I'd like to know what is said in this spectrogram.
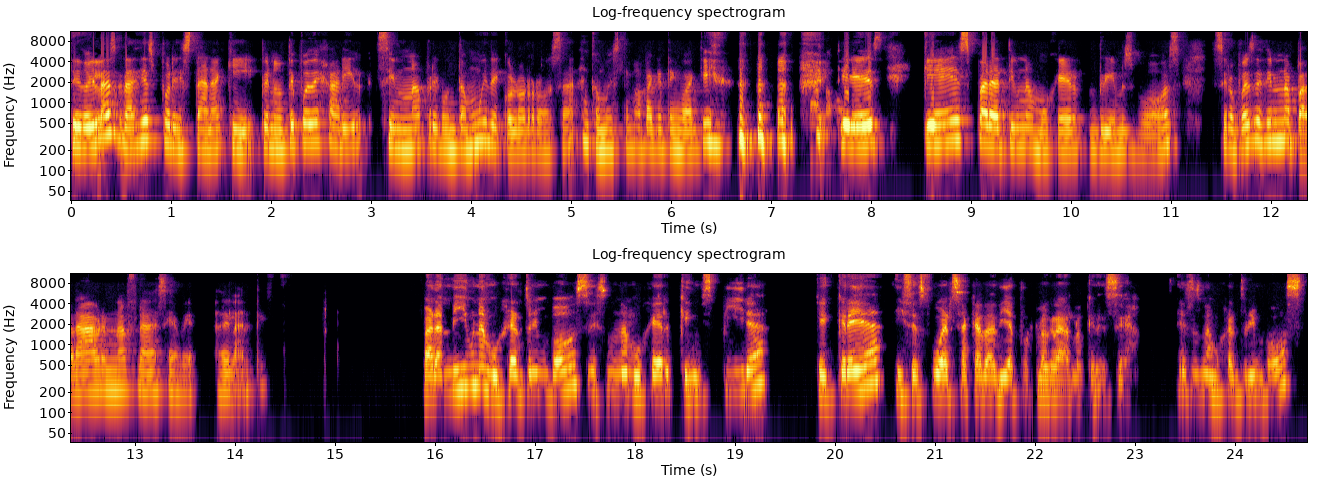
Te doy las gracias por estar aquí, pero no te puedo dejar ir sin una pregunta muy de color rosa, como este mapa que tengo aquí, que es, ¿qué es para ti una mujer Dreams Boss? Se lo puedes decir en una palabra, en una frase, a ver, adelante. Para mí una mujer Dream Boss es una mujer que inspira, que crea y se esfuerza cada día por lograr lo que desea. Esa es una mujer Dream Boss.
